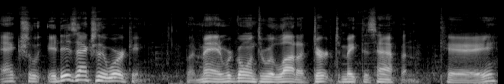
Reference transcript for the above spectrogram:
actually, it is actually working. But man, we're going through a lot of dirt to make this happen. Okay,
